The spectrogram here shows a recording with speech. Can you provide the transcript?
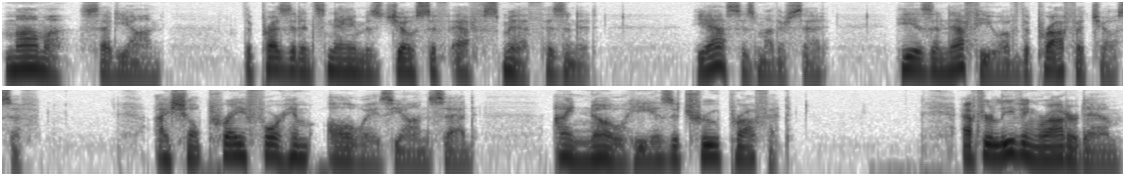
Mamma, said Jan, the president's name is Joseph F. Smith, isn't it? Yes, his mother said. He is a nephew of the prophet Joseph. I shall pray for him always, Jan said. I know he is a true prophet. After leaving Rotterdam,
